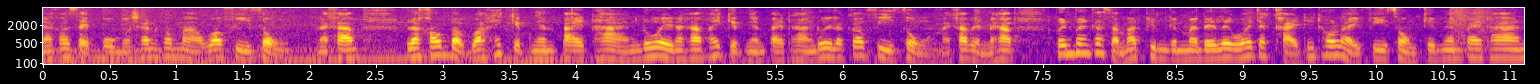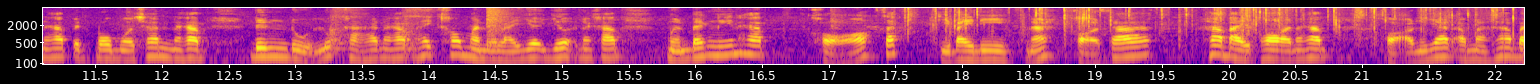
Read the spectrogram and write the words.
นะเขาใส่โปรโมชั่นเข้ามาว่าฟรีส่งนะครับแล้วเขาแบบว่าให้เก็บเงินปลายทางด้วยนะครับให้เก็บเงินปลายทางด้วยแล้วก็ฟรีส่งนะครับเห็นไหมครับเพื่อนๆก็สามารถพิมพ์กันมาได้เลยว่าจะขายที่เท่าไหร่ฟรีส่งเก็บเงินปลายทางนะครับเป็นโปรโมชั่นนะครับดึงดูดลูกค้านะครับให้เข้ามาในไลฟ์เยอะๆนะครับเหมือนแบงค์นี้นะครับขอสักกี่ใบดีนะขอสักห้าใบพอนะครับขออนุญาตเอามาห้าใบ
